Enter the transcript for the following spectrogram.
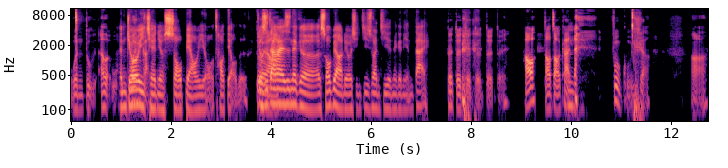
温度，呃，很久以前有手表有超屌的，对就是大啊概是那个手表流行计算机的那个年代。对对对对对对，好，找找看嗯，复古一下啊。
